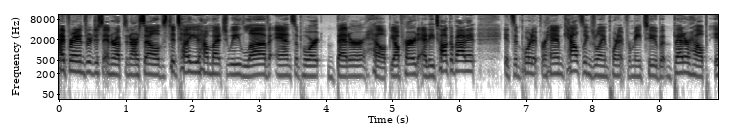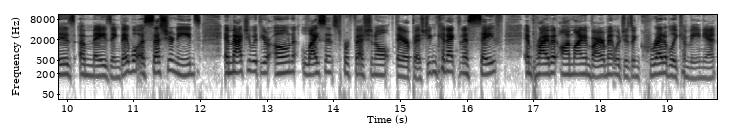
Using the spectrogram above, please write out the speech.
Hi, friends. We're just interrupting ourselves to tell you how much we love and support BetterHelp. Y'all have heard Eddie talk about it. It's important for him. Counseling's really important for me too, but BetterHelp is amazing. They will assess your needs and match you with your own licensed professional therapist. You can connect in a safe and private online environment, which is incredibly convenient,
